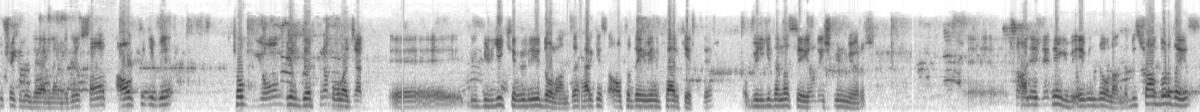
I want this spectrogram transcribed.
bu şekilde değerlendiriyor. Saat 6 gibi çok yoğun bir deprem olacak e, bir bilgi kirliliği dolandı. Herkes 6'da evini terk etti. O bilgi de nasıl yayıldı hiç bilmiyoruz. Şu an dediğim gibi evinde olanlar. Biz şu an buradayız.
